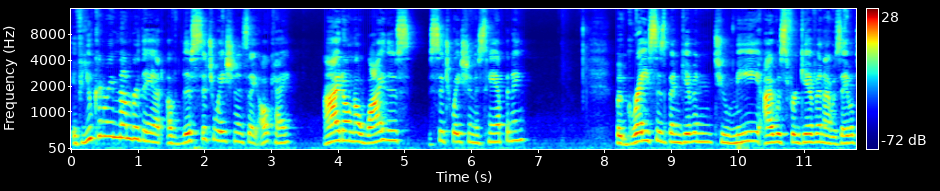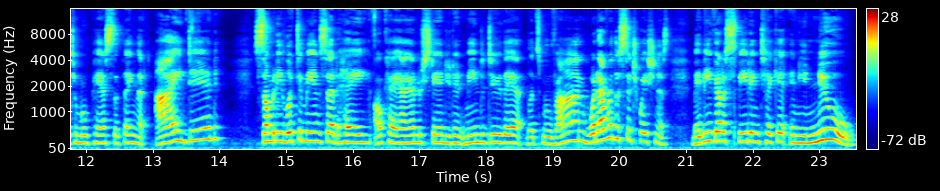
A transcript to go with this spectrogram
If you can remember that of this situation and say, okay, I don't know why this situation is happening, but grace has been given to me. I was forgiven. I was able to move past the thing that I did. Somebody looked at me and said, hey, okay, I understand you didn't mean to do that. Let's move on. Whatever the situation is. Maybe you got a speeding ticket and you knew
